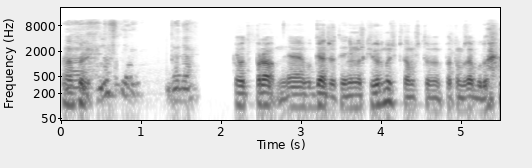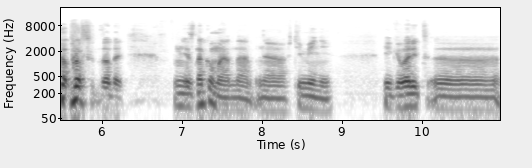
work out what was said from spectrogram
Анатолий. А, ну что, да-да. И вот про э, гаджеты я немножко вернусь, потому что потом забуду вопросы задать. Мне знакомая одна э, в Тюмени и говорит, э,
